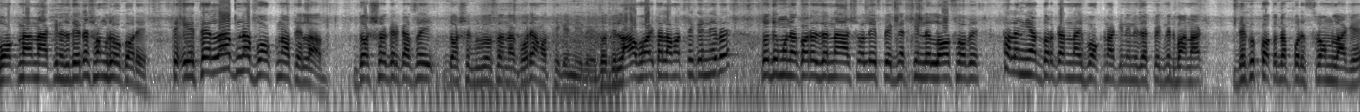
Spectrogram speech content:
বকনা না কিনে যদি এটা সংগ্রহ করে, তো এতে লাভ না বকনাতে লাভ? দর্শকের কাছেই দর্শক বিবেচনা করে আমার থেকে নেবে। যদি লাভ হয় তাহলে আমার থেকে নেবে। যদি মনে করে যে না, আসলে প্রেগনেন্ট কিনলে লস হবে, তাহলে নেওয়ার দরকার নাই, বকনা কিনে নিয়ে যায় প্রেগনেন্ট বানাক। দেখুক কতটা পরিশ্রম লাগে।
